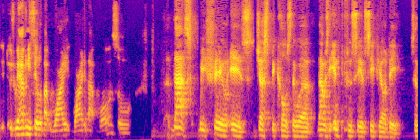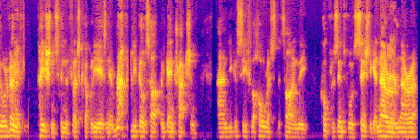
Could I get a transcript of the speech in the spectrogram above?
do we have any feel about why why that was, or that we feel is just because there were that was the infancy of CPRD. So there were very few patients in the first couple of years, and it rapidly built up and gained traction. And you can see for the whole rest of the time, the confidence intervals essentially get narrower Yeah. and narrower,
